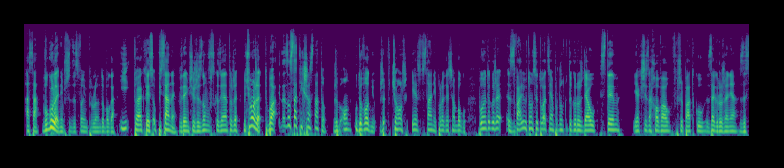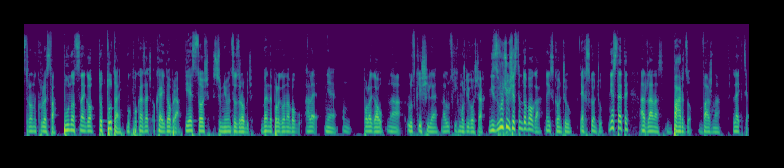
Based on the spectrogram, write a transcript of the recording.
Asa w ogóle nie przyszedł ze swoim problemem do Boga. I to, jak to jest opisane, wydaje mi się, że znowu wskazuje na to, że być może to była jedna z ostatnich szans na to, żeby on udowodnił, że wciąż jest w stanie polegać na Bogu. Pomimo tego, że zwalił tą sytuację na początku tego rozdziału z tym, jak się zachował w przypadku zagrożenia ze strony Królestwa Północnego, to tutaj mógł pokazać, ok, dobra, jest coś, z czym nie wiem co zrobić, będę polegał na Bogu, ale nie, on polegał na ludzkiej sile, na ludzkich możliwościach. Nie zwrócił się z tym do Boga. No i skończył, jak skończył. Niestety, a dla nas bardzo ważna lekcja.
